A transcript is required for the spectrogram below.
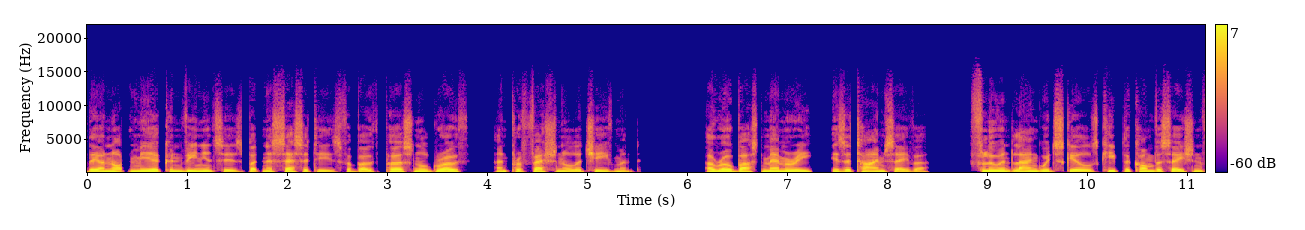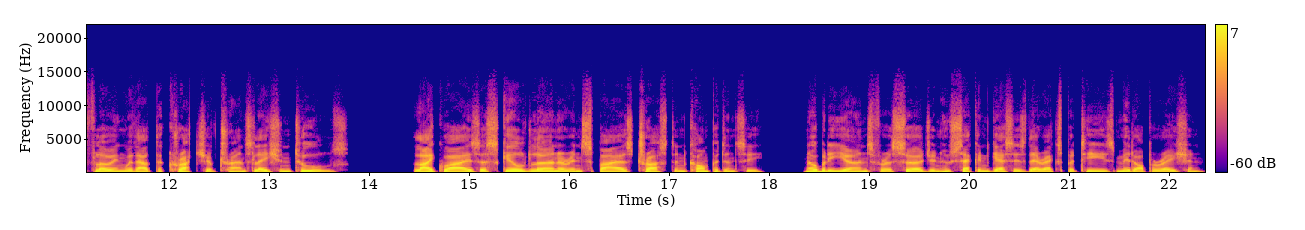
They are not mere conveniences but necessities for both personal growth and professional achievement. A robust memory is a time saver. Fluent language skills keep the conversation flowing without the crutch of translation tools. Likewise, a skilled learner inspires trust and competency. Nobody yearns for a surgeon who second guesses their expertise mid operation.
